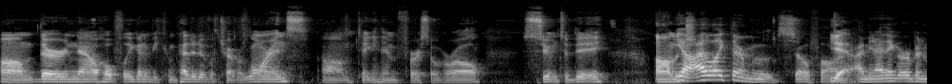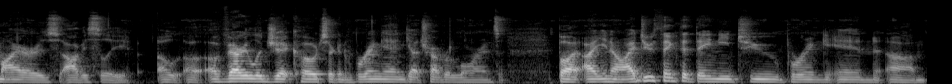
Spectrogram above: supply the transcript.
Um, they're now hopefully going to be competitive with Trevor Lawrence, um, taking him first overall, soon to be. Um, Yeah, I like their moves so far. Yeah. I mean, I think Urban Meyer is obviously a, a, a very legit coach. They're going to bring in, get Trevor Lawrence. But I, you know, I do think that they need to bring in um,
